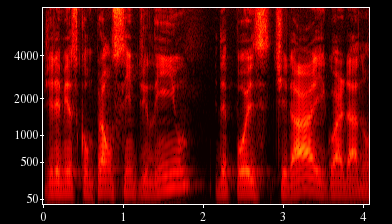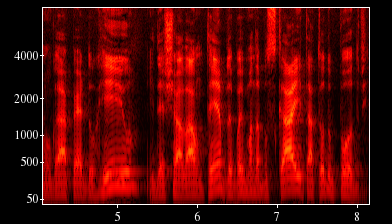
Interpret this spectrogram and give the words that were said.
Jeremias comprar um cinto de linho, depois tirar e guardar num lugar perto do rio e deixar lá um tempo, depois manda buscar e está todo podre.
